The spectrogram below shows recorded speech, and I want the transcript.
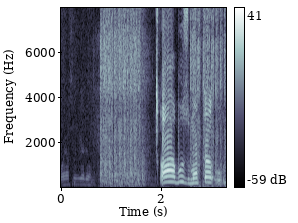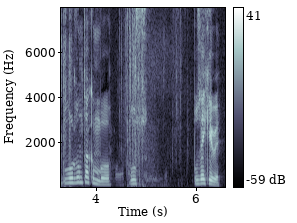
Boyasız geliyormuş. Aa buz modda vurduğum takım bu. Buz. vereyim. Buz ekibi.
